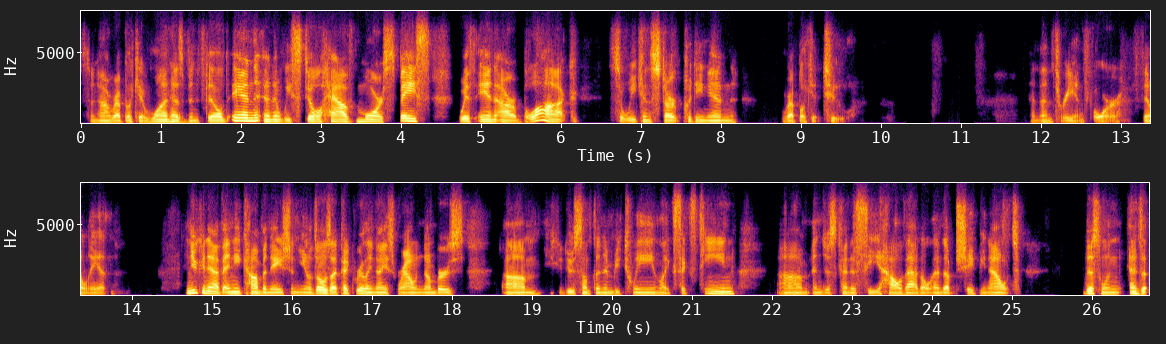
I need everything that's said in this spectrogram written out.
So now replicate one has been filled in and then we still have more space within our block so we can start putting in replicate two and then three and four fill in. And you can have any combination, you know, those I picked really nice round numbers. Um, you could do something in between like 16 um, and just kind of see how that'll end up shaping out. This one ends up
